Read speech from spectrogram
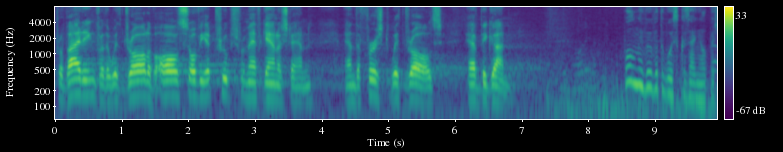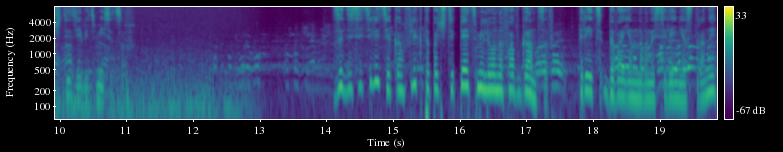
providing for the withdrawal of all Soviet troops from Afghanistan, and the first withdrawals have begun. Полный вывод войск занял почти 9 месяцев. За десятилетие конфликта почти 5 миллионов афганцев, треть довоенного населения страны,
